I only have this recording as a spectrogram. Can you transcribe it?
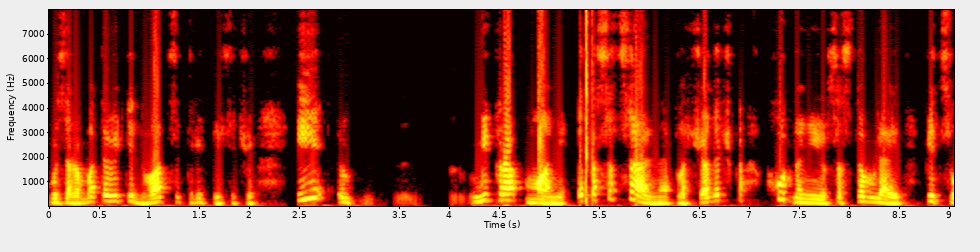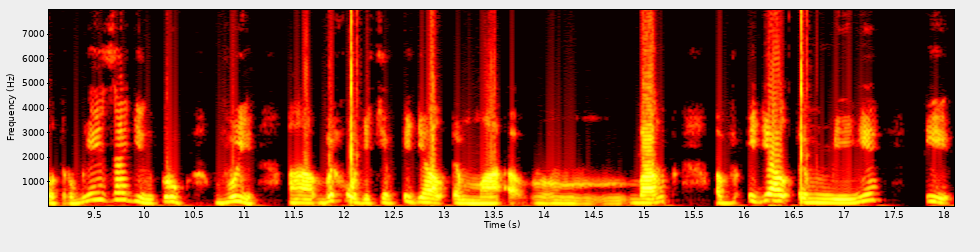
вы зарабатываете 23 тысячи. И микромани – это социальная площадочка, вход на нее составляет 500 рублей. За один круг вы а, выходите в Идеал М э, банк, в Идеал М мини и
